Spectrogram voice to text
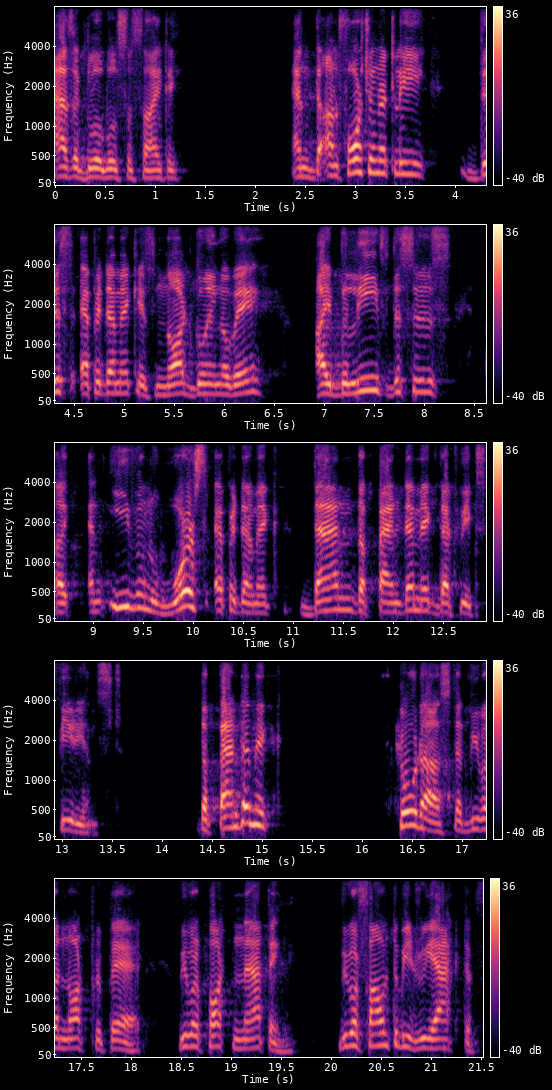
as a global society. And unfortunately, this epidemic is not going away. I believe this is a, an even worse epidemic than the pandemic that we experienced. The pandemic showed us that we were not prepared. We were caught napping. We were found to be reactive.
